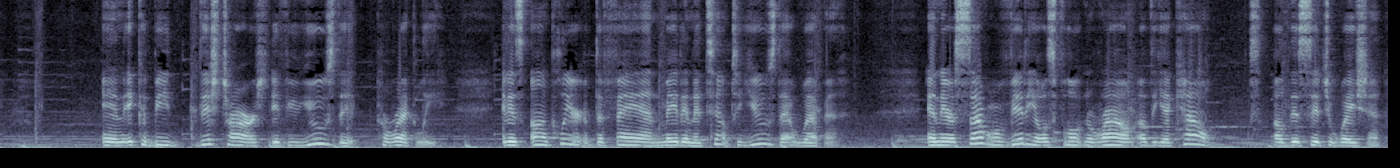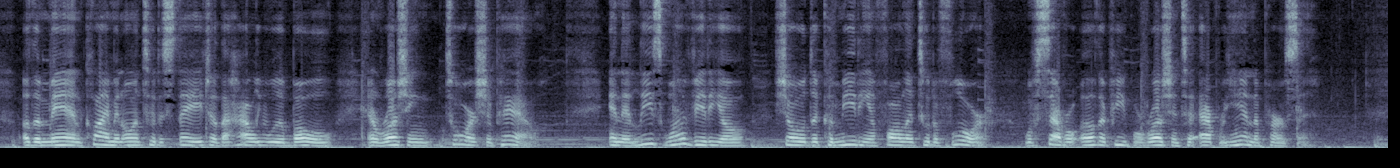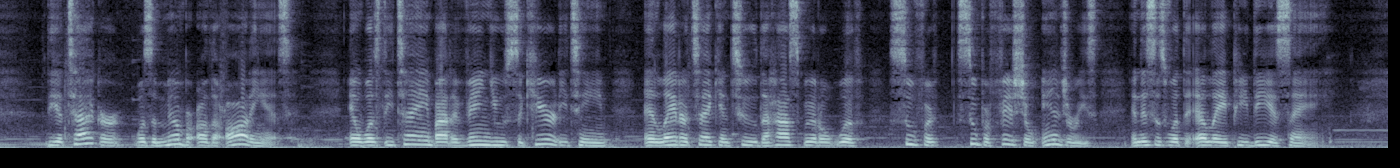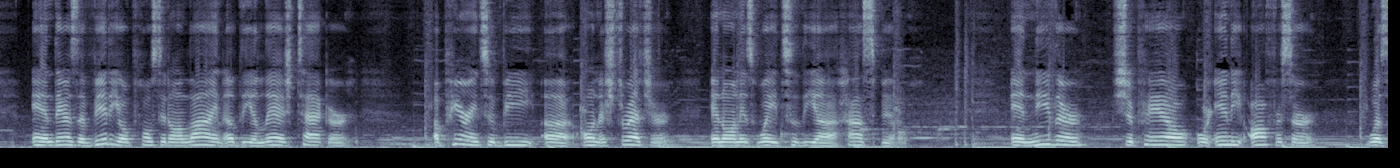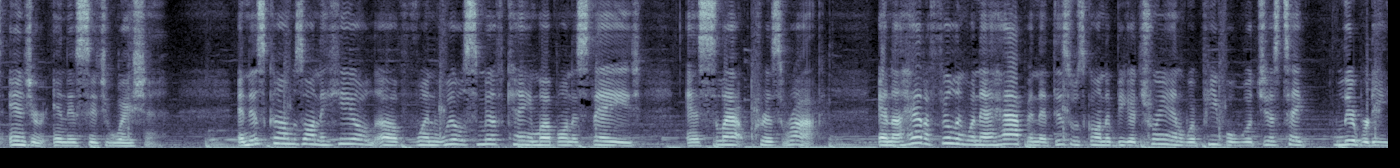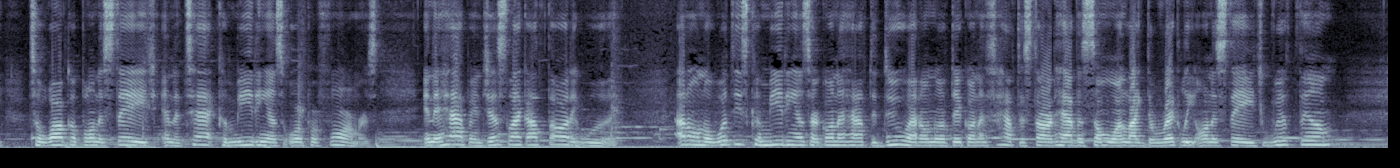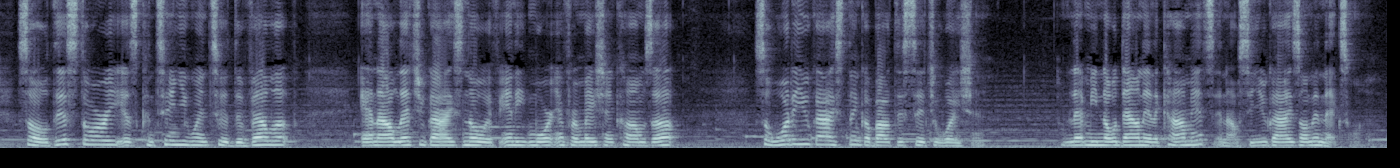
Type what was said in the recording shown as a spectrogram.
and it could be discharged if you used it correctly. It is unclear if the fan made an attempt to use that weapon. And there are several videos floating around of the account of this situation of the man climbing onto the stage of the Hollywood Bowl and rushing toward Chappelle. And at least one video showed the comedian falling to the floor with several other people rushing to apprehend the person. The attacker was a member of the audience and was detained by the venue's security team and later taken to the hospital with super, superficial injuries. And this is what the LAPD is saying. And there's a video posted online of the alleged attacker appearing to be uh, on a stretcher and on his way to the uh, hospital. And neither Chappelle or any officer was injured in this situation. And this comes on the heel of when Will Smith came up on the stage and slapped Chris Rock. And I had a feeling when that happened that this was going to be a trend where people would just take liberty to walk up on the stage and attack comedians or performers. And it happened just like I thought it would. I don't know what these comedians are going to have to do. I don't know if they're going to have to start having someone like directly on the stage with them. So this story is continuing to develop and I'll let you guys know if any more information comes up. So what do you guys think about this situation? Let me know down in the comments and I'll see you guys on the next one.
